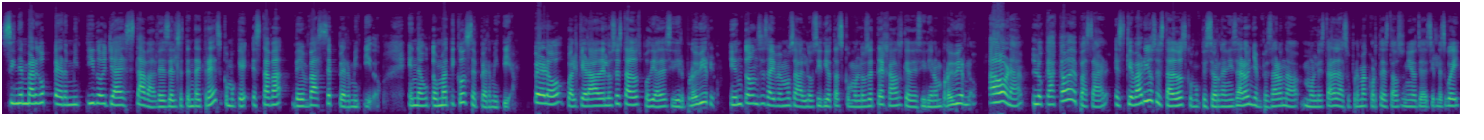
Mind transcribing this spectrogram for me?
Sin embargo, permitido ya estaba desde el 73, como que estaba de base permitido. En automático se permitía. Pero cualquiera de los estados podía decidir prohibirlo. Y entonces ahí vemos a los idiotas como los de Texas que decidieron prohibirlo. Ahora, lo que acaba de pasar es que varios estados como que se organizaron y empezaron a molestar a la Suprema Corte de Estados Unidos y a decirles, güey,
